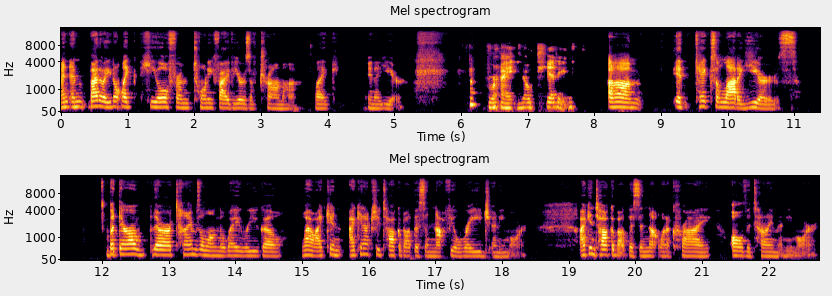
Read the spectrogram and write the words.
and and by the way, you don't like heal from 25 years of trauma like in a year. Right. No kidding. Um, it takes a lot of years, but there are there are times along the way where you go, "Wow, I can I can actually talk about this and not feel rage anymore. I can talk about this and not want to cry all the time anymore."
